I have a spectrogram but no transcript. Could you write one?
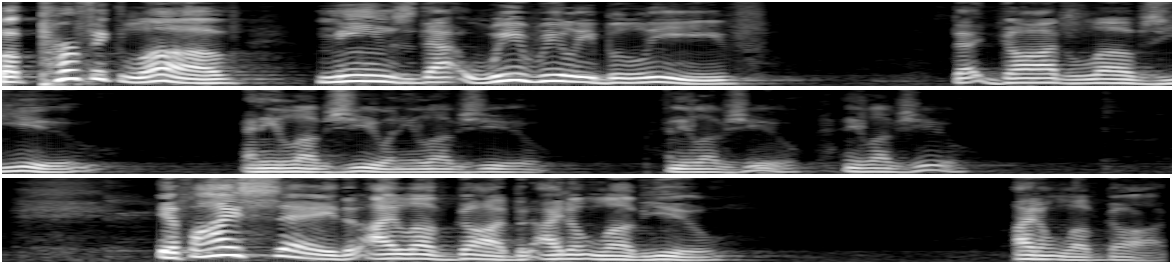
But perfect love means that we really believe that God loves you, and He loves you, and He loves you, and He loves you, and He loves you. If I say that I love God, but I don't love you, I don't love God.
